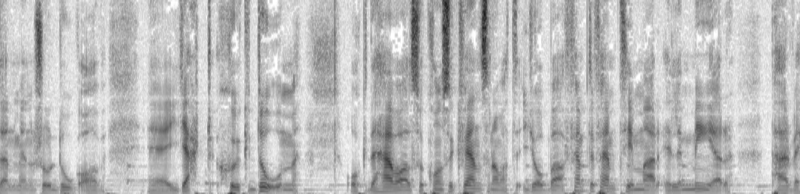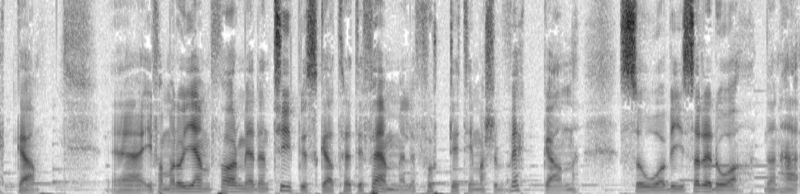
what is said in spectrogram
000 människor dog av eh, hjärtsjukdom. Och det här var alltså konsekvensen av att jobba 55 timmar eller mer per vecka. Eh, ifall man då jämför med den typiska 35 eller 40 timmars veckan så visade då den här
